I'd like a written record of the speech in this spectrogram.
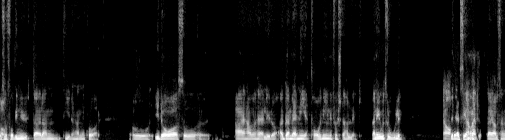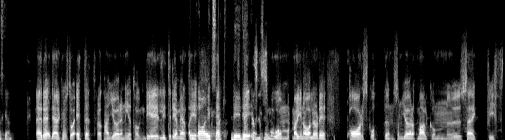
Och så får vi njuta den tiden han är kvar. Och idag så... Nej, han var härlig idag. Den där nedtagningen i första halvlek, den är otrolig. Ja. Det där ser man ja, men... ofta i Allsvenskan. Nej, det, det kunde stå 1-1 för att han gör en nedtagning. Det är lite det jag menar. Det, ja, exakt. Det, det, det är ganska små marginaler och det är par skotten som gör att Malcolm uh, Säfqvist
